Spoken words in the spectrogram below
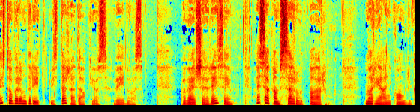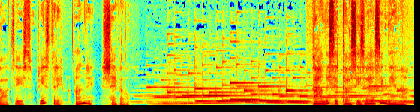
Mēs to varam darīt visdažādākajos veidos. Pagājušajā reizē aizsākām sarunu ar Marijāņu kongregācijas priesteri Andri Ševelu. Kādas ir tavas izvēles ikdienā?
